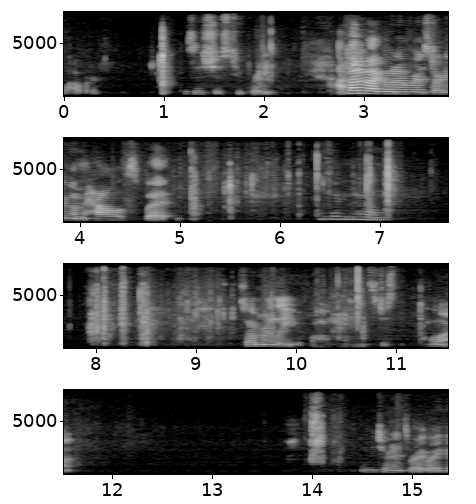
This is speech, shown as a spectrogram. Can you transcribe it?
flower. This is just too pretty. I thought about going over and starting on the house, but I was like, no. So I'm really, oh my goodness, just hold on. Let me turn it the right way.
